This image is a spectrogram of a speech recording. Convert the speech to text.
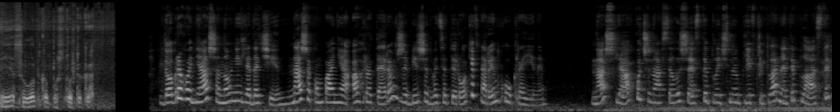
І є солодка по 100 така. Доброго дня, шановні глядачі! Наша компанія Агротерем вже більше 20 років на ринку України. Наш шлях починався лише з тепличної плівки планети Пластик,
